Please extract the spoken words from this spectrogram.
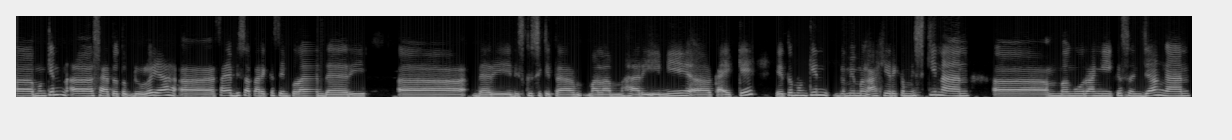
Uh, mungkin uh, saya tutup dulu ya. Uh, saya bisa tarik kesimpulan dari uh, dari diskusi kita malam hari ini uh, Kak Eke itu mungkin demi mengakhiri kemiskinan, uh, mengurangi kesenjangan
